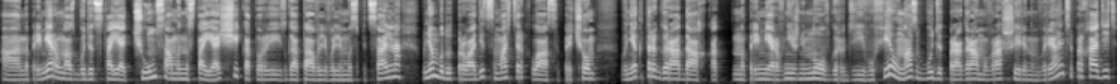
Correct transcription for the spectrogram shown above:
А, например, у нас будет стоять ЧУМ, самый настоящий, который изготавливали мы специально. В нем будут проводиться мастер-классы. Причем в некоторых городах, например, в Нижнем Новгороде и в Уфе, у нас будет программа в расширенном варианте проходить,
